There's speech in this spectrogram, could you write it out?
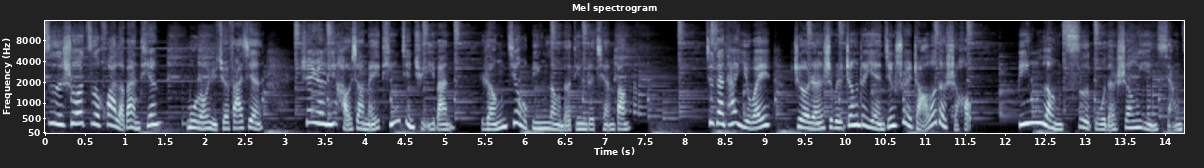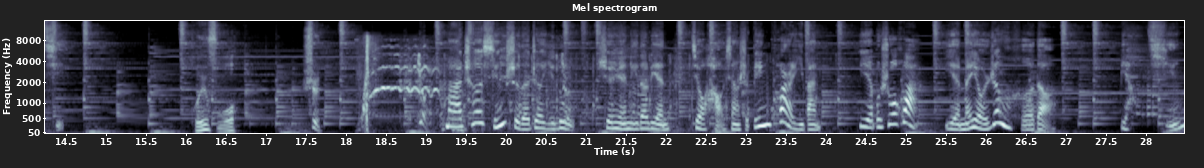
自说自话了半天，慕容羽却发现轩辕离好像没听进去一般，仍旧冰冷地盯着前方。就在他以为这人是不是睁着眼睛睡着了的时候，冰冷刺骨的声音响起：“回府。”是。马车行驶的这一路。轩辕离的脸就好像是冰块一般，也不说话，也没有任何的表情。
